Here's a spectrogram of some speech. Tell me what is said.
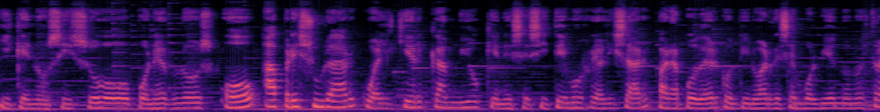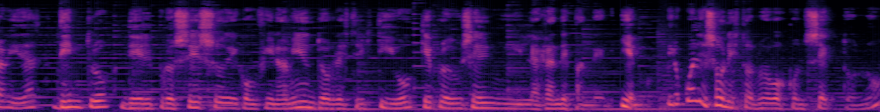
y que nos hizo ponernos o apresurar cualquier cambio que necesitemos realizar para poder continuar desenvolviendo nuestra vida dentro del proceso de confinamiento restrictivo que producen las grandes pandemias. Bien, pero ¿cuáles son estos nuevos conceptos? No?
